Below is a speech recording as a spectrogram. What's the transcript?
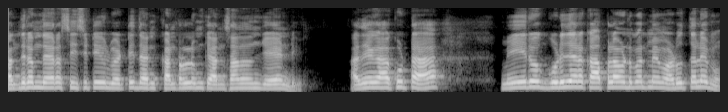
మందిరం దగ్గర సీసీటీవీలు పెట్టి దాన్ని కంట్రోల్ రూమ్కి అనుసంధానం చేయండి. అదే కాకుండా మీరు గుడి దగ్గర కాపలా ఉండమని మేము అడుగుతలేము.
